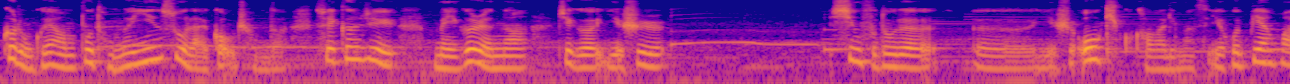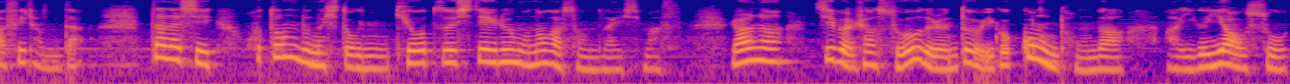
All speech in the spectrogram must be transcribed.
各种各样不同的因素来构成的，所以根据每个人呢，这个也是幸福度的。 呃，也是大きく変わります。也会变化非常大。ただし、ほとんどの人に共通しているものが存在します。然而呢，基本上所有的人都有一个共同的啊一个要素。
